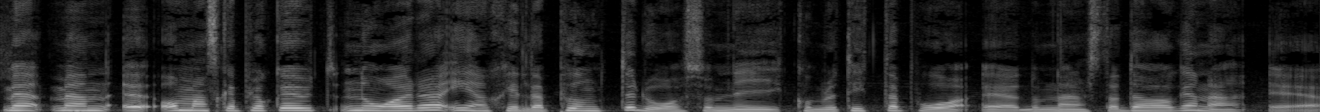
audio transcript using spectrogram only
Men, men eh, om man ska plocka ut några enskilda punkter då som ni kommer att titta på eh, de närmsta dagarna, eh,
